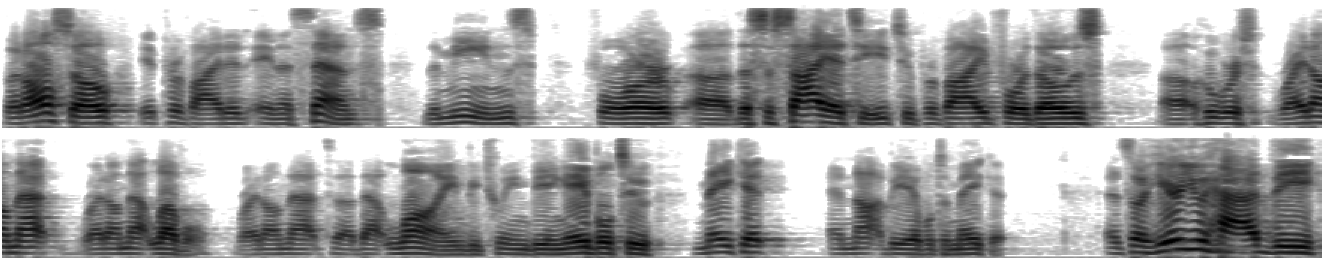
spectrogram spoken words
but also it provided, in a sense, the means for uh, the society to provide for those uh, who were right on that, right on that level, right on that uh, that line between being able to make it and not be able to make it. And so here you had the,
